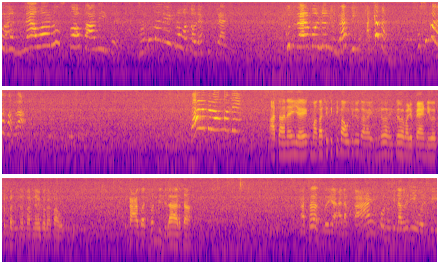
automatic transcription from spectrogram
भरल्यावरच तो पाणी इकडे म्हणून मला इकडे बसवल्या कुत्र्याने कुत्र्याला बोलले मी रात्री आता का कसं काय सगळा काय आहे त्या रंगामध्ये? आता नाही आहे. मगाशी किती पाऊस येतो बघा इथं इथं माझ्या पॅन्टीवर पण बसला बसला बघा पाऊस. कागद पण भिजला अर्धा. असं असतं यायला काय कोणती लागली ती वर्षी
